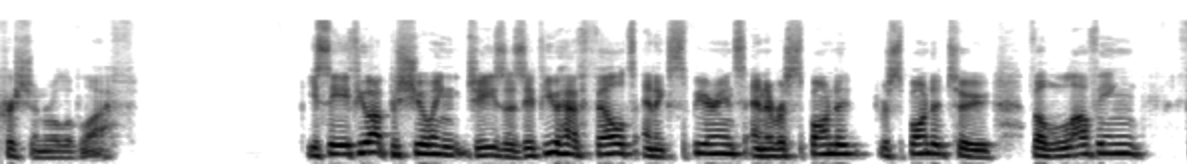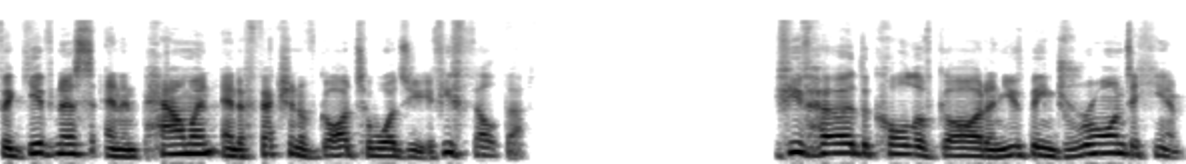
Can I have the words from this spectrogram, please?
Christian rule of life. You see, if you are pursuing Jesus, if you have felt and experienced and responded, responded to the loving forgiveness and empowerment and affection of God towards you, if you felt that, if you've heard the call of God and you've been drawn to Him,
